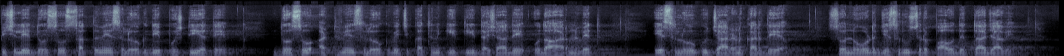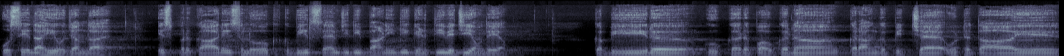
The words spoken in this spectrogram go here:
ਪਿਛਲੇ 207ਵੇਂ ਸ਼ਲੋਕ ਦੀ ਪੁਸ਼ਟੀ ਅਤੇ 208ਵੇਂ ਸ਼ਲੋਕ ਵਿੱਚ ਕਥਨ ਕੀਤੀ ਦਸ਼ਾ ਦੇ ਉਦਾਹਰਨ ਵਿੱਚ ਇਹ ਸ਼ਲੋਕ ਉਚਾਰਨ ਕਰਦੇ ਆ। ਸੋ ਨੋਟ ਜਿਸ ਨੂੰ ਸਿਰਪਾਉ ਦਿੱਤਾ ਜਾਵੇ, ਉਸੇ ਦਾ ਹੀ ਹੋ ਜਾਂਦਾ ਹੈ। ਇਸ ਪ੍ਰਕਾਰ ਇਹ ਸ਼ਲੋਕ ਕਬੀਰ ਸਾਹਿਬ ਜੀ ਦੀ ਬਾਣੀ ਦੀ ਗਿਣਤੀ ਵਿੱਚ ਹੀ ਆਉਂਦੇ ਆ। ਕਬੀਰ ਕੂਕਰ ਭੌਕਨਾ ਕਰੰਗ ਪਿਛੈ ਉਠ ਧਾਏ।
